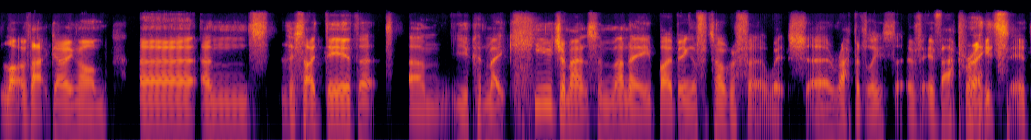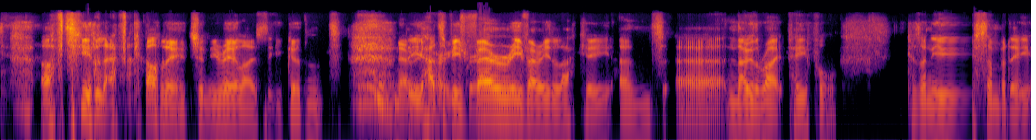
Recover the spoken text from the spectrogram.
lot of that going on, uh, and this idea that um, you could make huge amounts of money by being a photographer, which uh, rapidly sort of evaporated after you left college and you realized that you couldn't. No, that you had to be true. very, very lucky and uh, know the right people. Because I knew somebody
